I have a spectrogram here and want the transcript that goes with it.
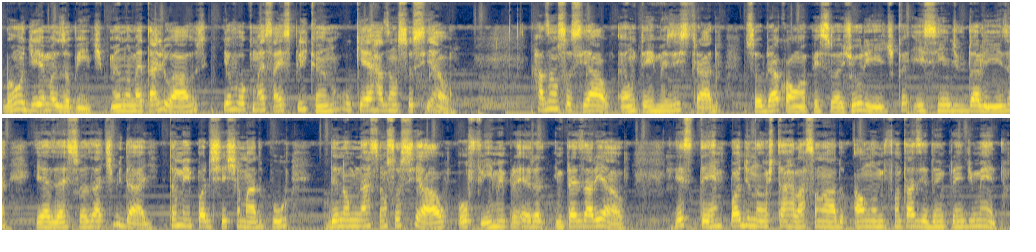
Bom dia, meus ouvintes. Meu nome é Talho Alves e eu vou começar explicando o que é razão social. Razão social é um termo registrado sobre a qual uma pessoa jurídica e se individualiza e exerce suas atividades. Também pode ser chamado por denominação social ou firma empresarial. Esse termo pode não estar relacionado ao nome fantasia do empreendimento.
